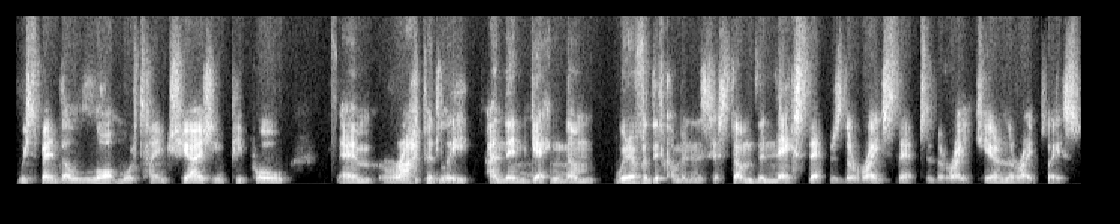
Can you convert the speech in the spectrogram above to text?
we spend a lot more time triaging people um, rapidly and then getting them wherever they've come in, the system. The next step is the right step to the right care in the right place.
